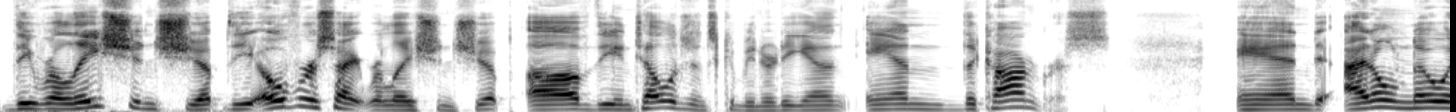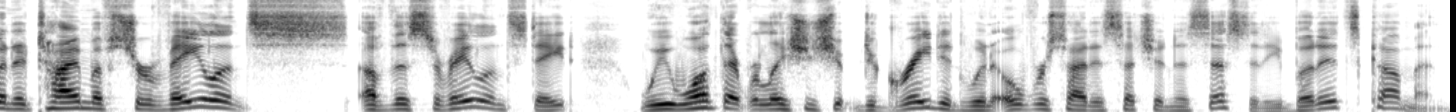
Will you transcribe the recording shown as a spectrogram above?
the relationship, the oversight relationship of the intelligence community and, and the Congress. And I don't know in a time of surveillance of the surveillance state, we want that relationship degraded when oversight is such a necessity, but it's coming.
